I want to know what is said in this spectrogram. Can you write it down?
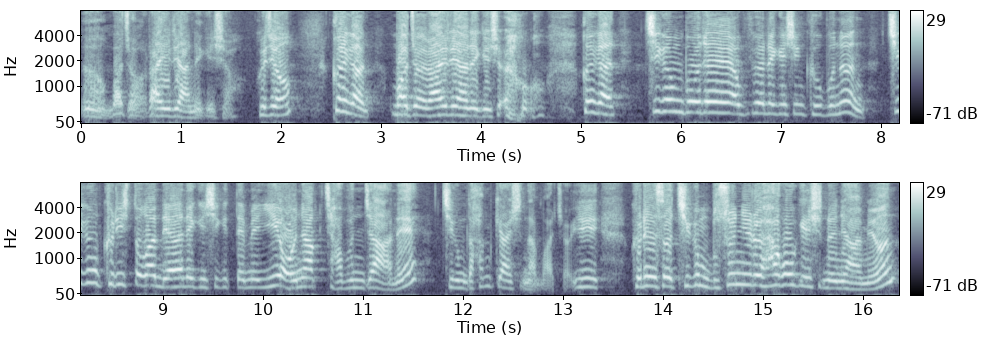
어, 맞아. 라일이 안에 계셔. 그죠? 그러니까, 맞아. 라일이 안에 계셔요. 그러니까, 지금 보좌의 우편에 계신 그분은 지금 그리스도가 내 안에 계시기 때문에 이 언약 잡은 자 안에 지금도 함께 하신단 말이죠. 이, 그래서 지금 무슨 일을 하고 계시느냐 하면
